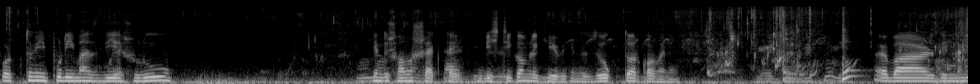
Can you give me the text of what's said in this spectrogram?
প্রথমেই পুরি মাছ দিয়ে শুরু। কিন্তু সমস্যা একটাই, বৃষ্টি কমলে কি হবে? কিন্তু যোগ তো আর কমে নেই। এবার দেখি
